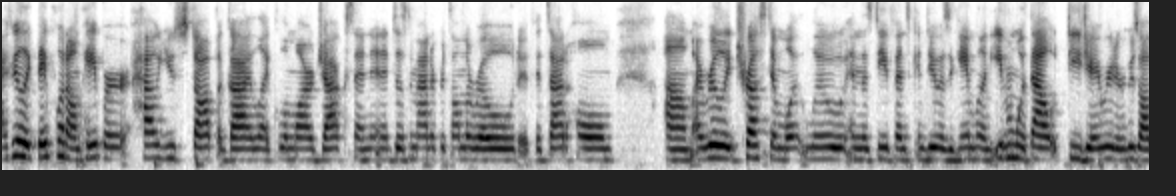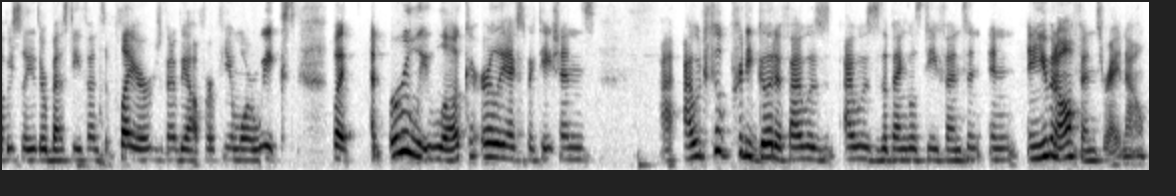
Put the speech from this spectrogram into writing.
i feel like they put on paper how you stop a guy like lamar jackson and it doesn't matter if it's on the road if it's at home um, I really trust in what Lou and this defense can do as a game plan, even without DJ Reader, who's obviously their best defensive player, who's going to be out for a few more weeks. But an early look, early expectations I, I would feel pretty good if I was I was the Bengals defense and, and, and even offense right now.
